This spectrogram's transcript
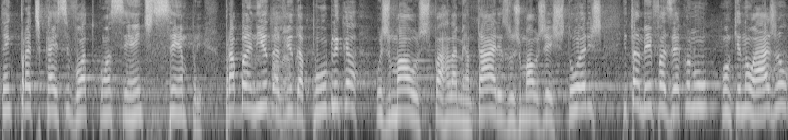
tem que praticar esse voto consciente sempre, para banir da vida pública os maus parlamentares, os maus gestores e também fazer com, com que não hajam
